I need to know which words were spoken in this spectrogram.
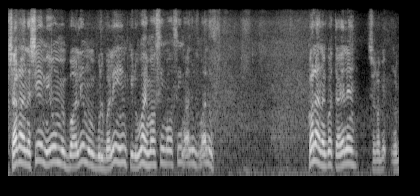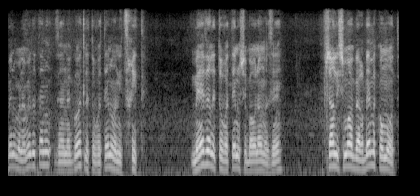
שאר האנשים יהיו מבוהלים ומבולבלים, כאילו וואי, מה עושים, מה עושים, מה לו"ז, מה לו"ז. כל ההנהגות האלה שרבנו מלמד אותנו, זה הנהגות לטובתנו הנצחית. מעבר לטובתנו שבעולם הזה, אפשר לשמוע בהרבה מקומות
